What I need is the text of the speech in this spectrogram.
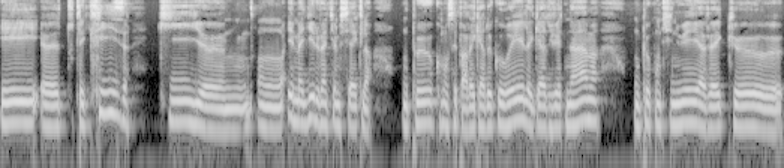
et euh, toutes les crises qui ont émaillé le XXe siècle. On peut commencer par la guerre de Corée, la guerre du Vietnam, on peut continuer avec euh,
